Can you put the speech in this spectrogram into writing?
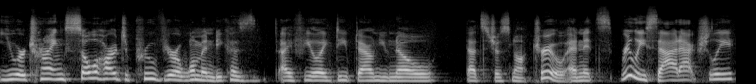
you are trying so hard to prove you're a woman because I feel like deep down you know that's just not true. And it's really sad actually.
